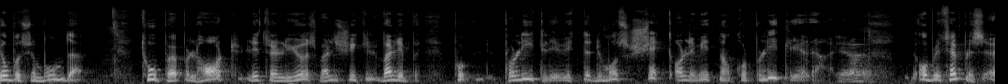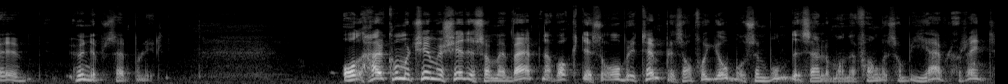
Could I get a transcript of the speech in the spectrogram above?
jobber som bonde. To Purple Heart, litt religiøs, veldig skikkelig, veldig pålitelig vitne. Du må også sjekke alle vitnene hvor pålitelige det er. Ja, ja. Og blir eh, 100% pålitelig. Og her kommer tre Mercedeser med væpna vakter, så tempelet, så han får jobb hos en bonde selv om han er fanget, som blir jævla redd.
